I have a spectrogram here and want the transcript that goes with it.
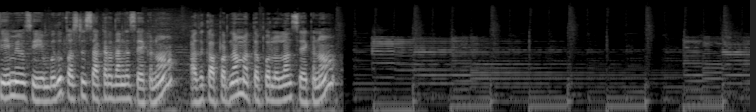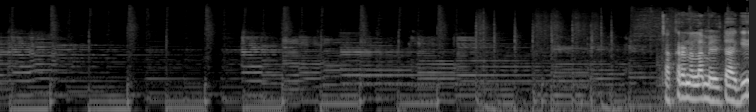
சேமியாவை செய்யும்போது ஃபஸ்ட்டு சர்க்கரை தாங்க சேர்க்கணும். அதுக்கப்புறம் தான் மற்ற பொருளெல்லாம் சேர்க்கணும். சர்க்கரை நல்லா மெல்ட் ஆகி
